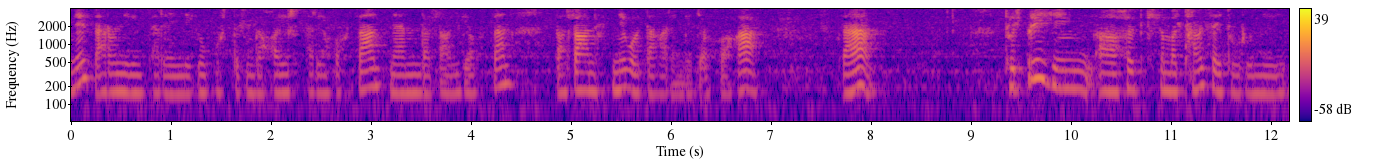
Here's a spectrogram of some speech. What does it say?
1-ээс 11 сарын 1 хүртэл ингээ 2 сарын хугацаанд 8 7 хоногийн хугацаанд 7 хоногт нэг удаагаар ингэж явах байгаа. За төлбөрийн хийн хувьд гэх юм бол 5 сая төгрөгийн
